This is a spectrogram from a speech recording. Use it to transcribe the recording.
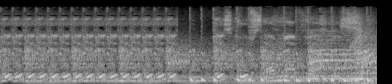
This, groups this, my this,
